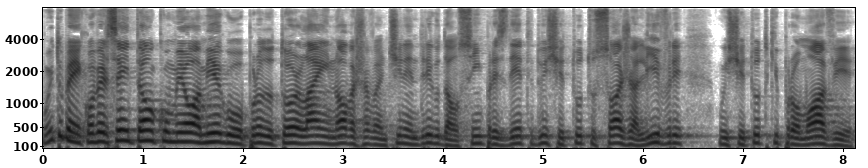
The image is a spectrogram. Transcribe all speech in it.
Muito bem, conversei então com o meu amigo produtor lá em Nova Chavantina, Endrigo Dalcin, presidente do Instituto Soja Livre, o instituto que promove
